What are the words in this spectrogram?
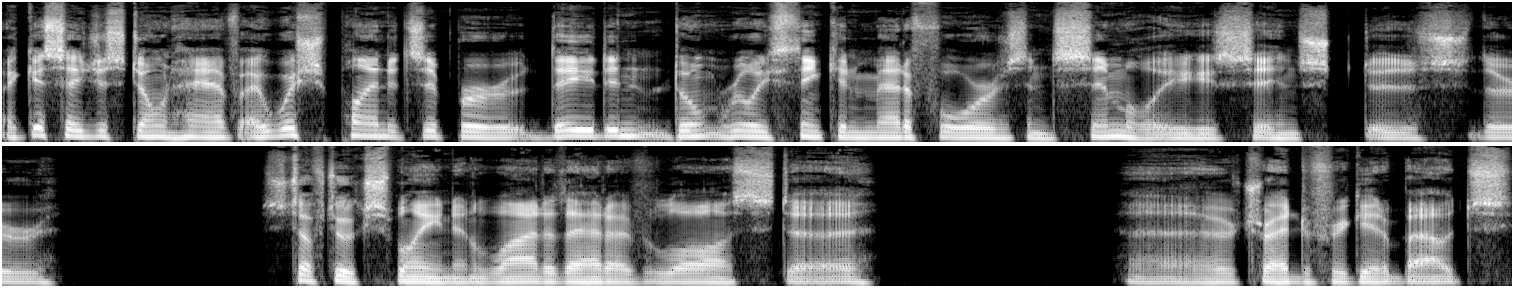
I guess I just don't have. I wish Planet Zipper they didn't don't really think in metaphors and similes and uh, their stuff to explain, and a lot of that I've lost uh, uh, or tried to forget about.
